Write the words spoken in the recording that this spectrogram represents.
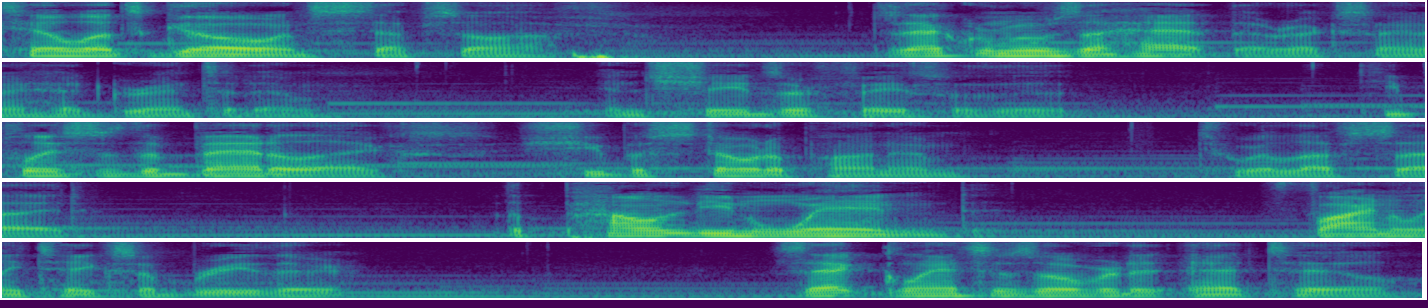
Tail lets go and steps off. Zack removes a hat that Roxana had granted him and shades her face with it. He places the battle axe she bestowed upon him to her left side. The pounding wind finally takes a breather. Zack glances over to, at Tail.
